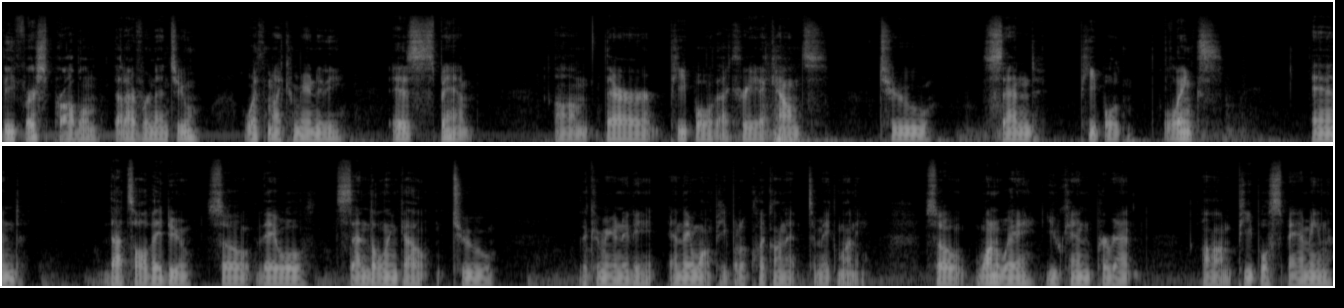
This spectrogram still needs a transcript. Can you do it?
The first problem that I've run into with my community is spam um, there are people that create accounts to send people links and that's all they do. So they will send a link out to the community and they want people to click on it to make money. So one way you can prevent um, people spamming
